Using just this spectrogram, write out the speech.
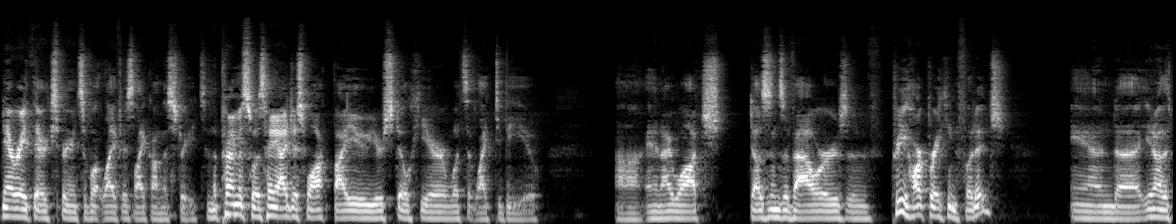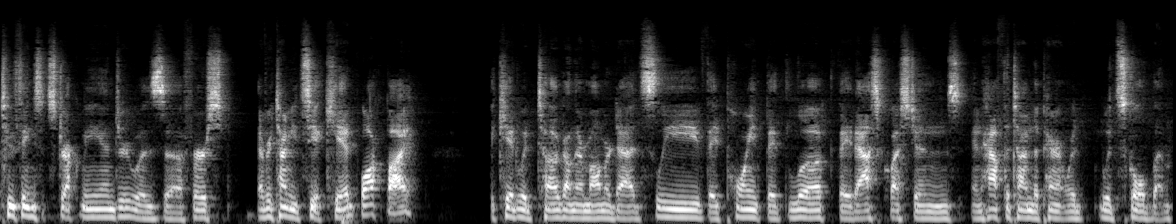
narrate their experience of what life is like on the streets. And the premise was, hey, I just walked by you. You're still here. What's it like to be you? Uh, and I watched dozens of hours of pretty heartbreaking footage and uh, you know, the two things that struck me, Andrew, was uh, first, every time you'd see a kid walk by, the kid would tug on their mom or dad's sleeve. They'd point, they'd look, they'd ask questions, and half the time the parent would would scold them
